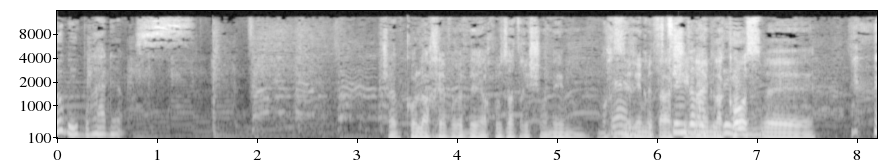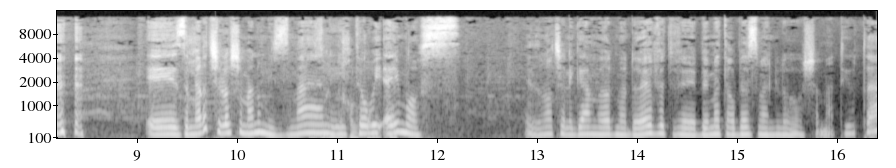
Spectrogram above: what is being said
הדובי בראדרס. עכשיו כל החבר'ה באחוזת ראשונים מחזירים את כן, השיניים. לכוס ו... אה, זמרת שלא שמענו מזמן היא טורי. אימוס. זמרת שאני גם מאוד מאוד אוהבת, ובאמת הרבה זמן לא שמעתי אותה.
